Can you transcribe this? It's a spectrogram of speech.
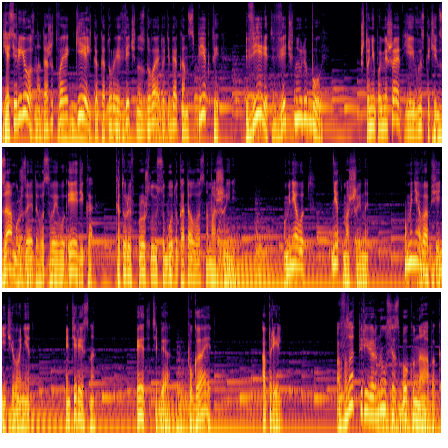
Я серьезно, даже твоя гелька, которая вечно сдувает у тебя конспекты, верит в вечную любовь, что не помешает ей выскочить замуж за этого своего Эдика, который в прошлую субботу катал вас на машине. У меня вот нет машины. У меня вообще ничего нет. Интересно, это тебя пугает? Апрель. Влад перевернулся с боку на бок.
